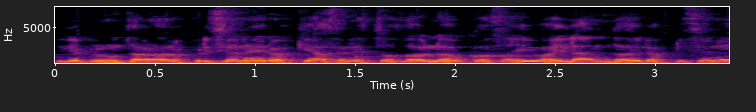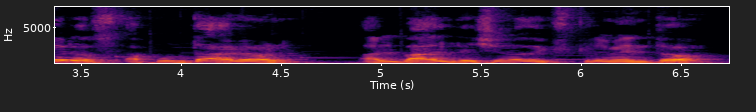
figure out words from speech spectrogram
Y le preguntaron a los prisioneros qué hacen estos dos locos ahí bailando, y los prisioneros apuntaron al balde lleno de excremento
